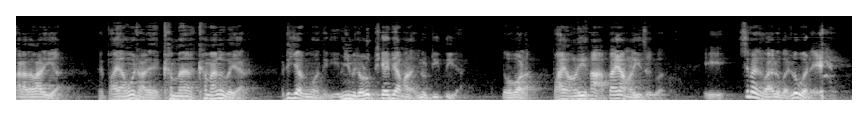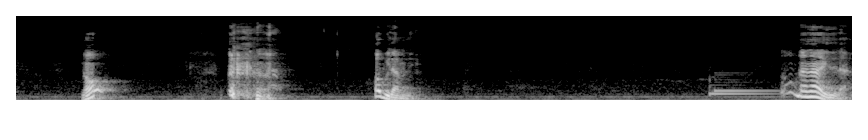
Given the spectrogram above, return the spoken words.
ကာလာသားတွေကဘာရောင်ဝတ်ထားလဲခမန်းခမန်းလို့ပဲရတာအတိအကျပြောတယ်အမြင်မတော်လို့ဖျဲပြမှလည်းမင်းတို့တီးတီးတာတော့ဟုတ်လားဘာရောင်လေးဟာပန်းရောင်လေးဆိုတော့အေးစစ်ဘက်ဆိုအဲ့လိုပဲလို့ပဲလေနော်ဟုတ်ပြီလားမသိဘူးတော့နားရည်လား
